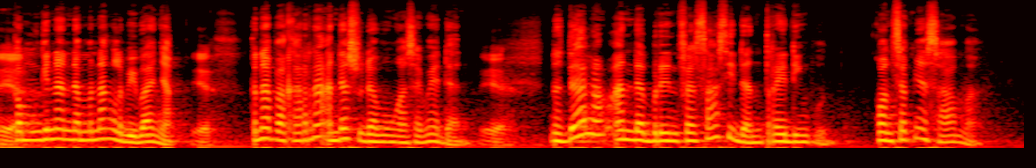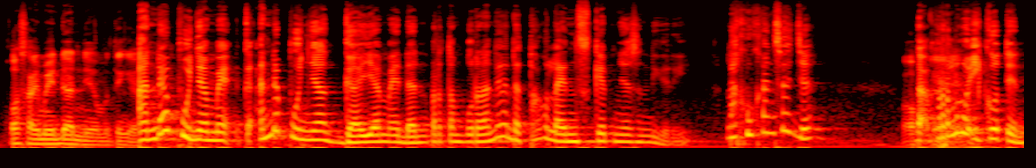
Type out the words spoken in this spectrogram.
Iya. Kemungkinan Anda menang lebih banyak. Yes. Kenapa? Karena Anda sudah menguasai medan. Iya. Nah, dalam Anda berinvestasi dan trading pun konsepnya sama. Kuasai medan ya yang penting ya. Anda punya me- Anda punya gaya medan pertempurannya, Anda tahu landscape-nya sendiri. Lakukan saja. Nggak Oke. perlu ikutin.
